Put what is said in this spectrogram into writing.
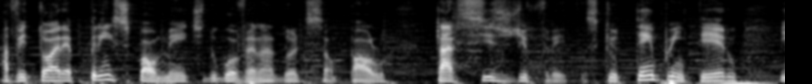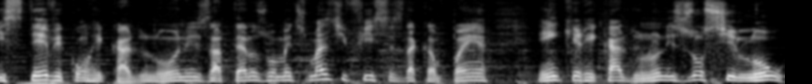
a vitória principalmente do governador de São Paulo, Tarcísio de Freitas, que o tempo inteiro esteve com Ricardo Nunes, até nos momentos mais difíceis da campanha, em que Ricardo Nunes oscilou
